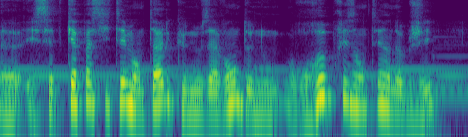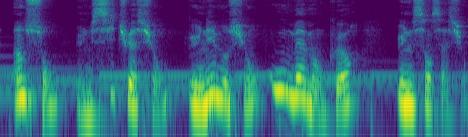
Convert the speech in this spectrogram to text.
euh, est cette capacité mentale que nous avons de nous représenter un objet un son, une situation, une émotion ou même encore une sensation.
